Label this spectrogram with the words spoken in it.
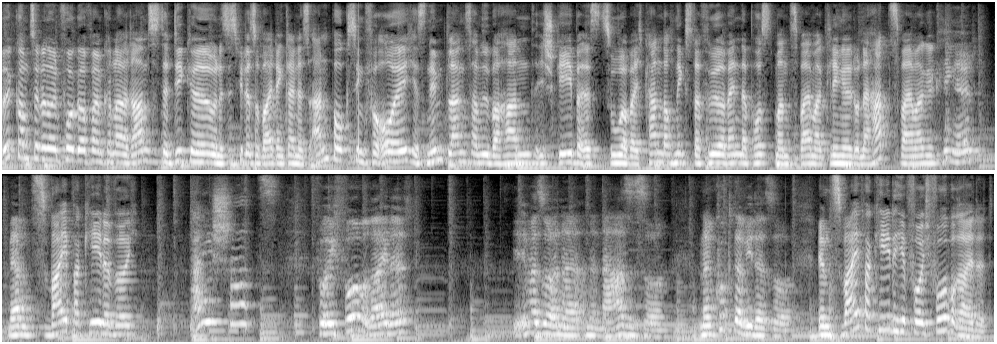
willkommen zu einer neuen Folge auf meinem Kanal Rams ist der Dicke und es ist wieder soweit ein kleines Unboxing für euch. Es nimmt langsam überhand, ich gebe es zu, aber ich kann doch nichts dafür, wenn der Postmann zweimal klingelt und er hat zweimal geklingelt. Wir haben zwei Pakete für euch. Hi Schatz! Für euch vorbereitet. Immer so an der, an der Nase so. Und dann guckt er wieder so. Wir haben zwei Pakete hier für euch vorbereitet.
